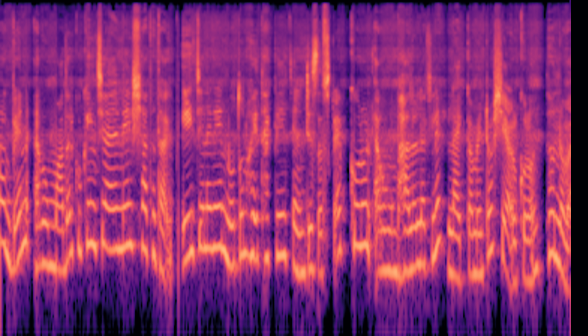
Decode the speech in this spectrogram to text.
থাকবেন এবং মাদার কুকিং চ্যানেলের সাথে থাকবে। এই চ্যানেলে নতুন হয়ে থাকলে চ্যানেলটি সাবস্ক্রাইব করুন এবং ভালো লাগলে লাইক, কমেন্ট ও শেয়ার করুন। ধন্যবাদ।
